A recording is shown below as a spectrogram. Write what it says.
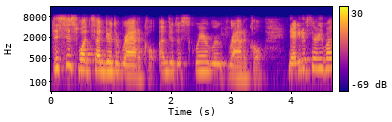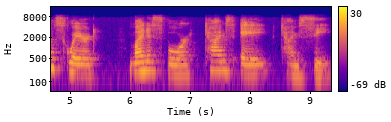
This is what's under the radical, under the square root radical. Negative 31 squared minus 4 times A times C.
